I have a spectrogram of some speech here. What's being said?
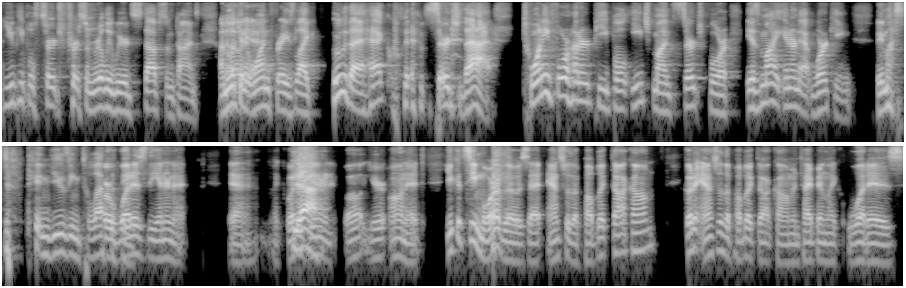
You people search for some really weird stuff sometimes. I'm oh, looking yeah. at one phrase like, who the heck would have searched that? 2,400 people each month search for, is my internet working? They must have been using telepathy. Or what is the internet? Yeah. Like what yeah. is the internet? Well, you're on it. You could see more of those at answerthepublic.com. Go to answerthepublic.com and type in like what is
